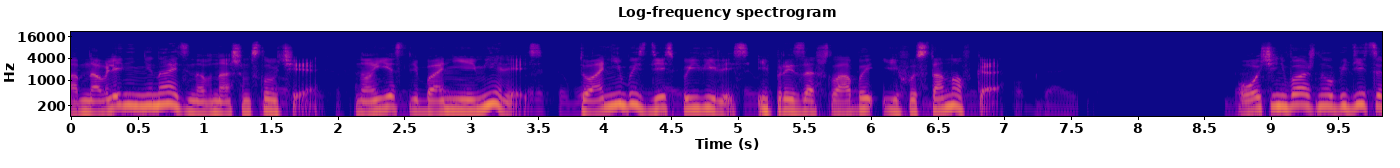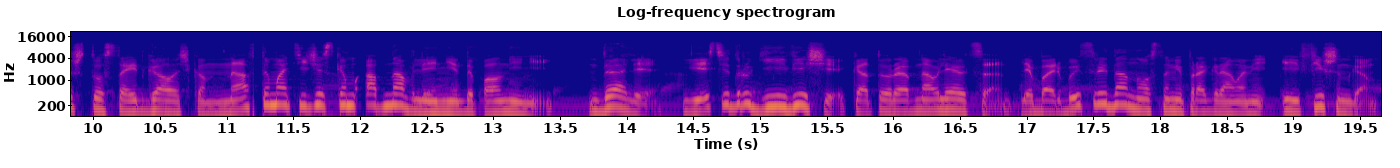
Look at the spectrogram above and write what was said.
Обновление не найдено в нашем случае, но если бы они имелись, то они бы здесь появились, и произошла бы их установка. Очень важно убедиться, что стоит галочка на автоматическом обновлении дополнений. Далее, есть и другие вещи, которые обновляются для борьбы с вредоносными программами и фишингом,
